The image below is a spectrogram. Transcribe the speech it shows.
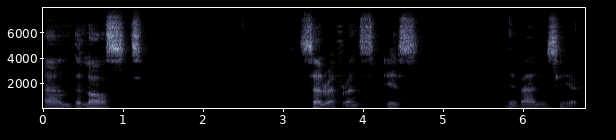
And the last cell reference is the values here.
